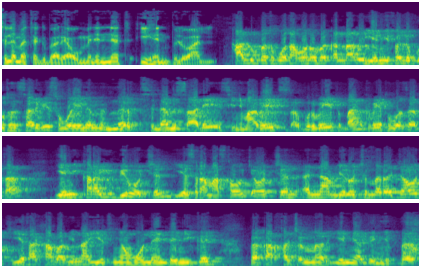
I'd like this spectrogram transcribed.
ስለ መተግበሪያው ምንነት ይህን ብለዋል። ካሉበት ቦታ ሆነው በቀላሉ የሚፈልጉትን service ወይንም ምርት ለምሳሌ ሲኒማ ቤት፣ ጸጉር ቤት፣ ባንክ ቤት ወዘተ የሚከራዩ ቢሮዎችን፣ የስራ ማስታወቂያዎችን እናም ሌሎችን መረጃዎች የት አካባቢና የትኛው ሞል ላይ እንደሚገኝ በካርታ ጭምር የሚያገኝበት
